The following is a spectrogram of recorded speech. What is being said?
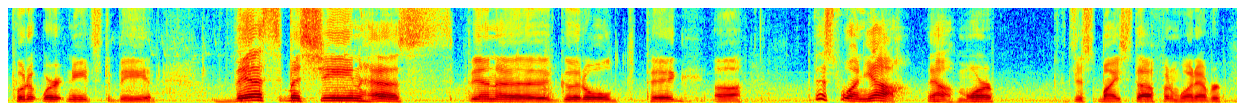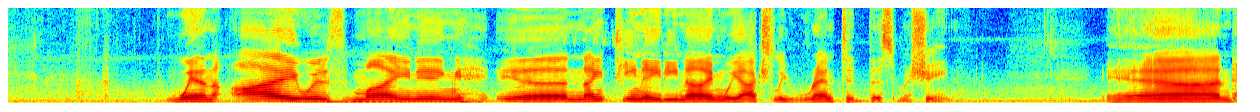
put it where it needs to be. And this machine has been a good old pig. Uh, this one, yeah, yeah, more just my stuff and whatever. When I was mining in 1989, we actually rented this machine and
